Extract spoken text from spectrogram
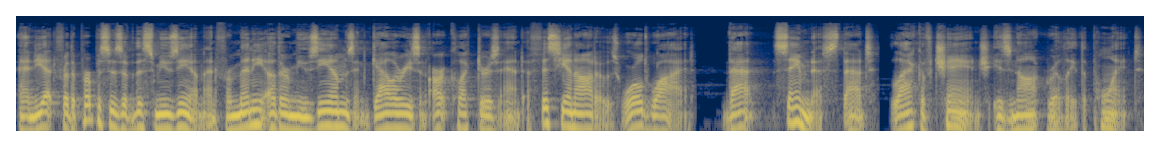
And yet, for the purposes of this museum and for many other museums and galleries and art collectors and aficionados worldwide, that sameness, that lack of change, is not really the point.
